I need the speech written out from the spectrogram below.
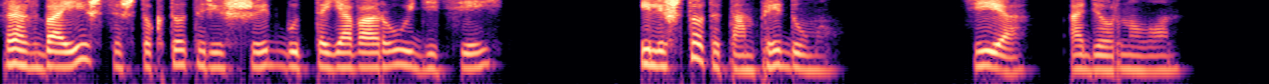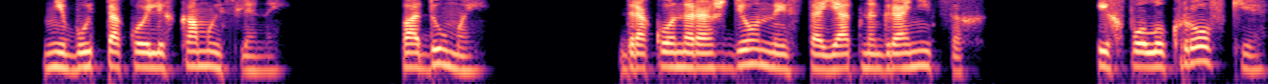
«Раз боишься, что кто-то решит, будто я ворую детей? Или что ты там придумал?» «Тия», — одернул он. «Не будь такой легкомысленной. Подумай. Драконорожденные стоят на границах. Их полукровки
